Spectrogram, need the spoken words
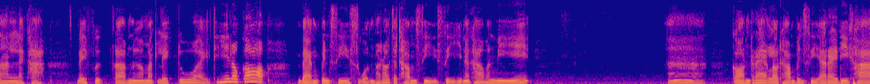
นั่นแหละค่ะ ได้ฝึกกล้ามเนื้อมัดเล็กด้วย ทีนี้เราก็แบ่งเป็นสี่ส่วนเพราะเราจะทำสี่สีนะคะวันนี้อ่าก้อนแรกเราทำเป็นสีอะไรดีคะ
